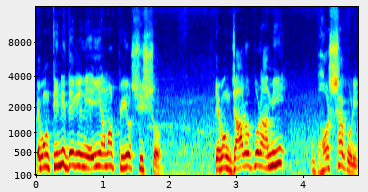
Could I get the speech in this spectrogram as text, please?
এবং তিনি দেখলেন, এই আমার প্রিয় শিষ্য। এবং যার ওপর আমি ভরসা করি।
